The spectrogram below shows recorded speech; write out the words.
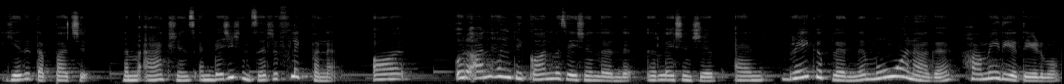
எது தப்பாச்சு? நம்ம ஆக்ஷன்ஸ் அண்ட் டெசிஷன்ஸை ரிஃப்ளெக்ட் பண்ண. ஆர் ஒரு அன்ஹெல்தி கான்வர்சேஷன்ல இருந்து ரிலேஷன்ஷிப் அண்ட் பிரேக்கப்ல இருந்து மூவ் ஆன் ஆக அமைதியை தேடுவோம்.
